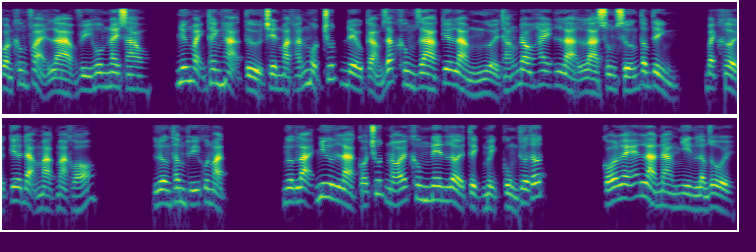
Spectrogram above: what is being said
còn không phải là vì hôm nay sao, nhưng mạnh thanh hạ từ trên mặt hắn một chút đều cảm giác không ra kia làm người thắng đau hay là là sung sướng tâm tình, bạch khởi kia đạm mạc mà khó. Lương thâm thúy khuôn mặt. Ngược lại như là có chút nói không nên lời tịch mịch cùng thưa thớt. Có lẽ là nàng nhìn lầm rồi.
